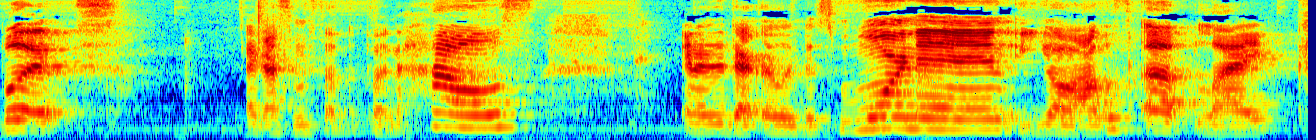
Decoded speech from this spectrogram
but i got some stuff to put in the house and i did that early this morning y'all i was up like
